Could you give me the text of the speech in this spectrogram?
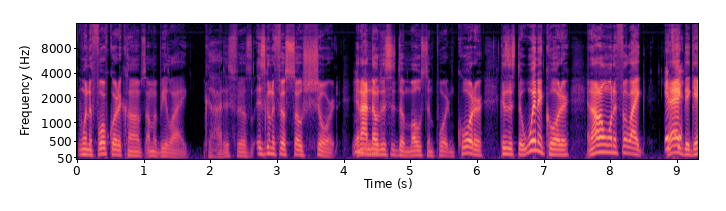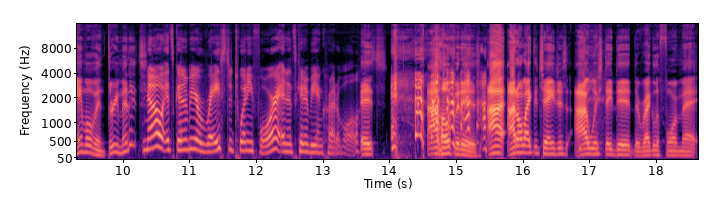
when the fourth quarter comes, I'm gonna be like, God, this feels. It's gonna feel so short. And I know Mm-hmm. this is the most important quarter because it's the winning quarter, and I don't want to feel like, dang, the game over in three minutes. No, it's going to be a race to 24 and it's going to be incredible. It's. I hope it is. I, I don't like the changes. I wish they did the regular format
